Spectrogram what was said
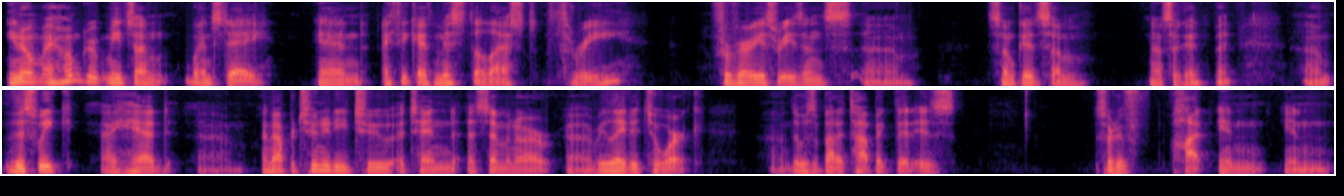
You know, my home group meets on Wednesday, and I think I've missed the last three for various reasons. Um, some good, some not so good. But um, this week I had um, an opportunity to attend a seminar uh, related to work. Uh, that was about a topic that is sort of hot in in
